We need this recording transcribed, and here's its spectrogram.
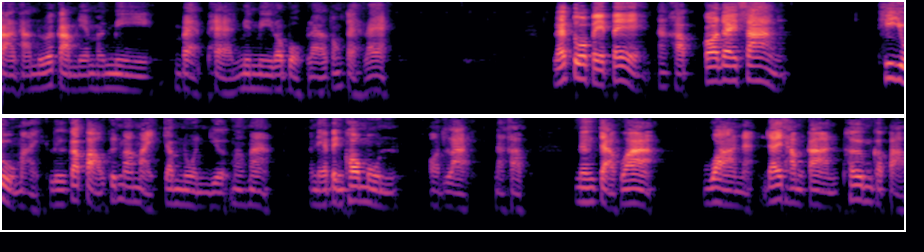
การทำธุรกรรมนี้มันมีแบบแผนมันมีระบบแล้วตั้งแต่แรก และตัวเปเป้นะครับ ก็ได้สร้างที่อยู่ใหม่ หรือกระเป๋าขึ้นมาใหม่จำนวนเยอะมากๆ นนี้เป็นข้อมูลออนไลน์นะครับ เนื่องจากว่าวานน่ะได้ทำการเพิ่มกระเป๋า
